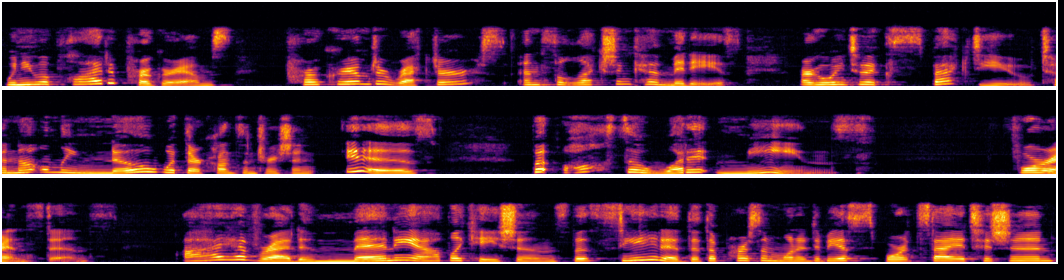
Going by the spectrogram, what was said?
When you apply to programs, program directors and selection committees are going to expect you to not only know what their concentration is, but also what it means. For instance, I have read many applications that stated that the person wanted to be a sports dietitian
